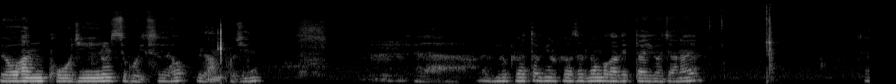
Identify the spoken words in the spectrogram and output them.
묘한 포진을 쓰고 있어요. 묘한 포진. 자, 이렇게 왔다 이렇게 와서 넘어가겠다 이거잖아요. 자,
